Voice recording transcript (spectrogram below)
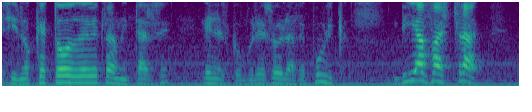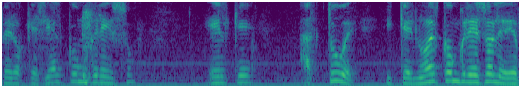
sino que todo debe tramitarse en el Congreso de la República. Vía fast track, pero que sea el Congreso el que actúe y que no el Congreso le dé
